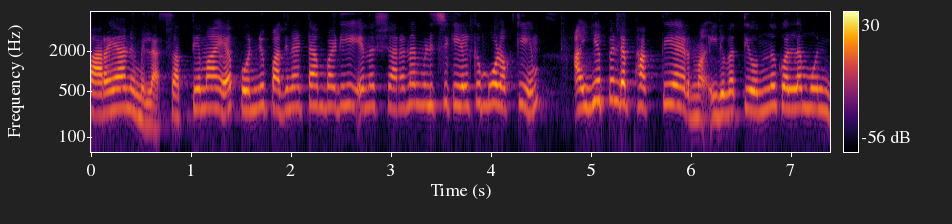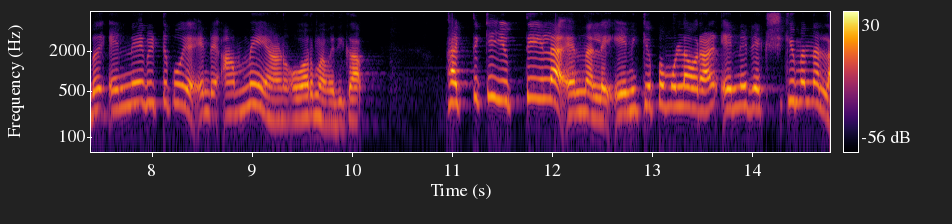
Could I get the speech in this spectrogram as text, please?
പറയാനുമില്ല. സത്യമായ പൊന്നു പതിനെട്ടാം പടി എന്ന ശരണം വിളിച്ച് കേൾക്കുമ്പോഴൊക്കെയും അയ്യപ്പന്റെ ഭക്തിയായിരുന്ന. ഇരുപത്തിയൊന്ന് കൊല്ലം മുൻപ് എന്നെ വിട്ടുപോയ എന്റെ അമ്മയാണ് ഓർമ്മ വരിക. ഭക്തിക്ക് യുക്തിയില്ല എന്നല്ലേ എനിക്കൊപ്പമുള്ള ഒരാൾ എന്നെ രക്ഷിക്കുമെന്നല്ല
